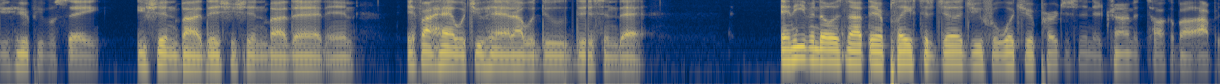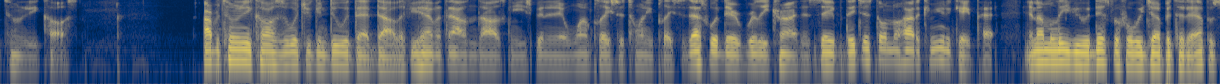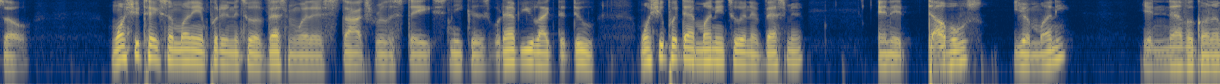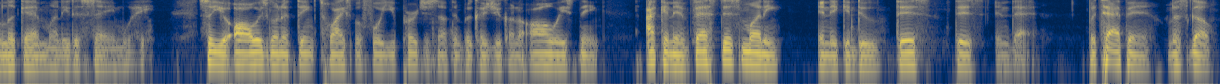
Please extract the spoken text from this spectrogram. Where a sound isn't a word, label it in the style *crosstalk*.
you hear people say, you shouldn't buy this, you shouldn't buy that. And if I had what you had, I would do this and that. And even though it's not their place to judge you for what you're purchasing, they're trying to talk about opportunity cost. Opportunity cost is what you can do with that dollar. If you have a thousand dollars, can you spend it in one place or 20 places? That's what they're really trying to say, but they just don't know how to communicate that. And I'm gonna leave you with this before we jump into the episode. Once you take some money and put it into investment, whether it's stocks, real estate, sneakers, whatever you like to do, once you put that money into an investment and it doubles your money, you're never going to look at money the same way. So you're always going to think twice before you purchase something because you're going to always think, I can invest this money and it can do this, this, and that. But tap in. Let's go.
